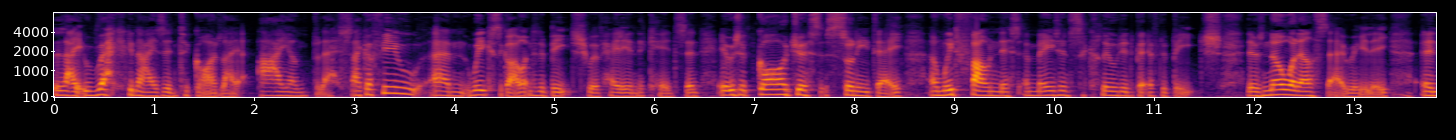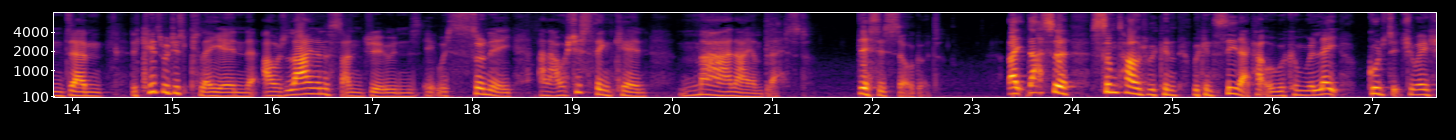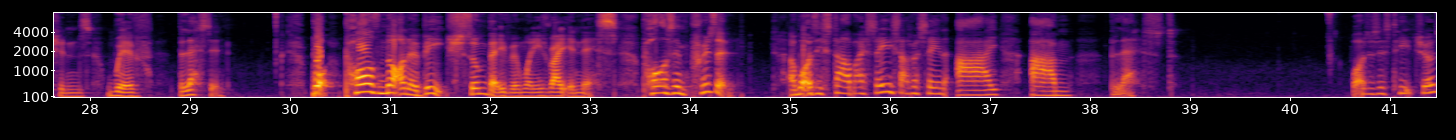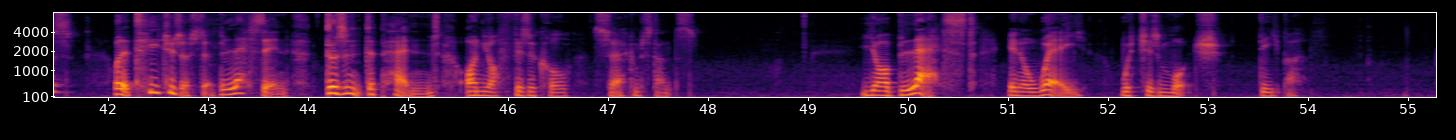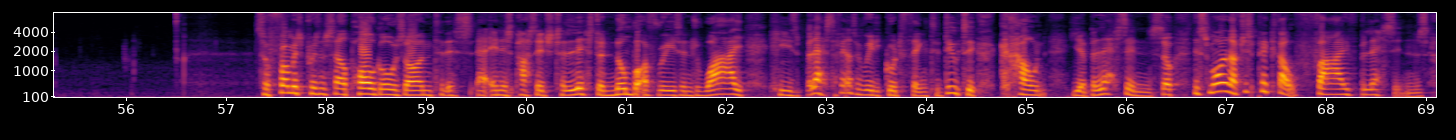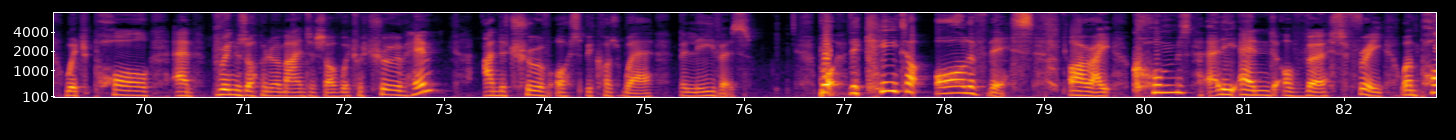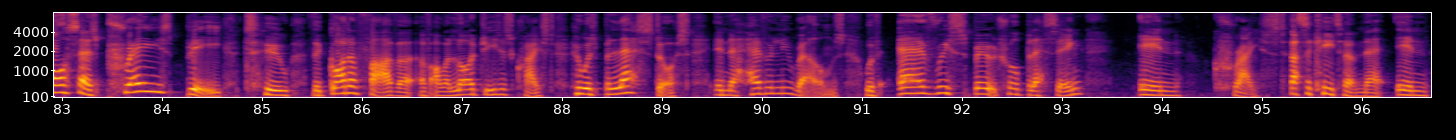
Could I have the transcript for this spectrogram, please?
like recognizing to God, like I am blessed. Like a few um, weeks ago, I went to the beach with Haley and the kids, and it was a gorgeous sunny day. And we'd found this amazing secluded bit of the beach. There was no one else there really, and um, the kids were just playing. I was lying on the sand dunes. It was sunny, and I was just thinking, man, I am blessed. This is so good. Like that's a sometimes we can we can see that can't we? We can relate good situations with blessing. But Paul's not on a beach sunbathing when he's writing this. Paul's in prison. And what does he start by saying? He starts by saying, I am blessed. What does this teach us? Well, it teaches us that blessing doesn't depend on your physical circumstance. You're blessed in a way which is much deeper. So, from his prison cell, Paul goes on to this uh, in his passage to list a number of reasons why he's blessed. I think that's a really good thing to do to count your blessings. So, this morning I've just picked out five blessings which Paul um, brings up and reminds us of, which were true of him and are true of us because we're believers. But the key to all of this, all right, comes at the end of verse 3 when Paul says, Praise be to the God and Father of our Lord Jesus Christ, who has blessed us in the heavenly realms with every spiritual blessing in Christ. That's the key term there, in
